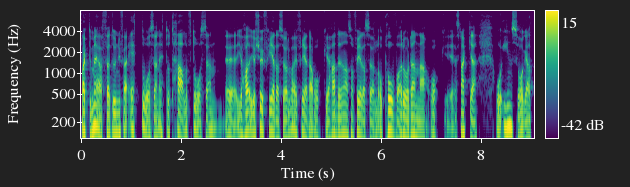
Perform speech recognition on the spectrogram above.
faktum är för att ungefär ett år sedan, ett och ett halvt år sedan, eh, jag, har, jag kör ju fredagsöl varje fredag och hade denna som fredagsöl och provade då denna och eh, snacka och insåg att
